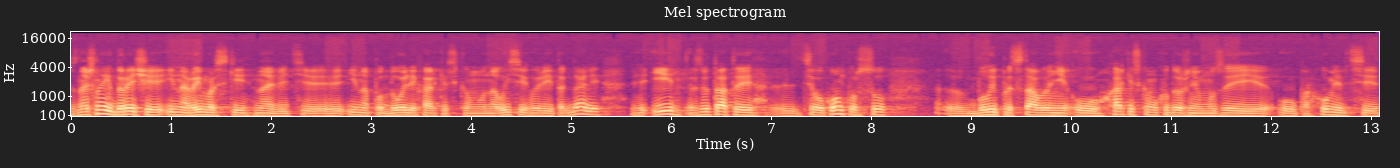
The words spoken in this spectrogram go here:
Знайшли їх, до речі, і на Римарській, навіть, е, і на Подолі Харківському, на Лисій горі і так далі. І результати е, цього конкурсу були представлені у Харківському художньому музеї, у Пархомівці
